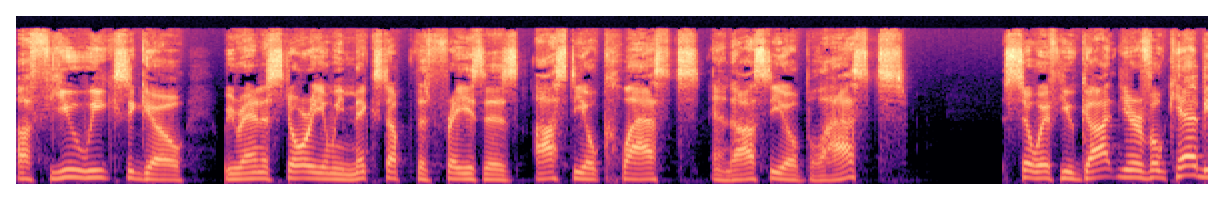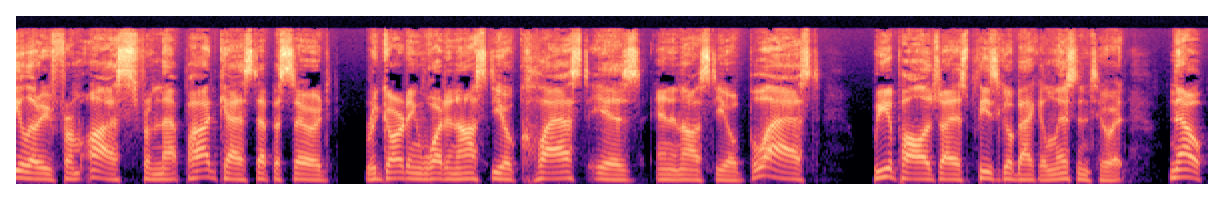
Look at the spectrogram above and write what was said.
a few weeks ago, we ran a story and we mixed up the phrases osteoclasts and osteoblasts. So if you got your vocabulary from us from that podcast episode, regarding what an osteoclast is and an osteoblast, we apologize. Please go back and listen to it. Now,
